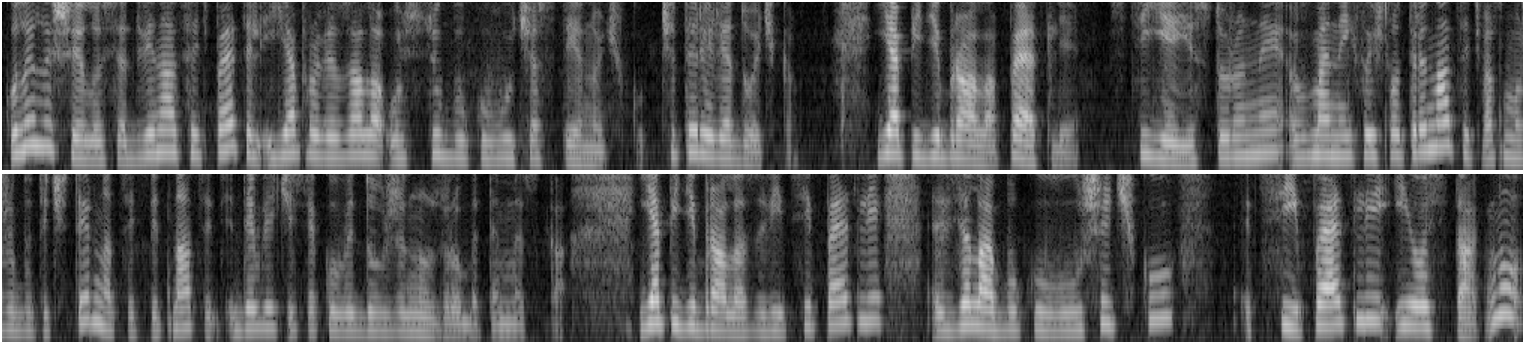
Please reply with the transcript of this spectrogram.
Коли лишилося 12 петель, я пров'язала ось цю бокову частиночку, 4 рядочка. Я підібрала петлі з цієї сторони. В мене їх вийшло 13, у вас може бути 14, 15, дивлячись, яку ви довжину зробите миска. Я підібрала звідси петлі, взяла боковушечку, ці петлі і ось так. Ну,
